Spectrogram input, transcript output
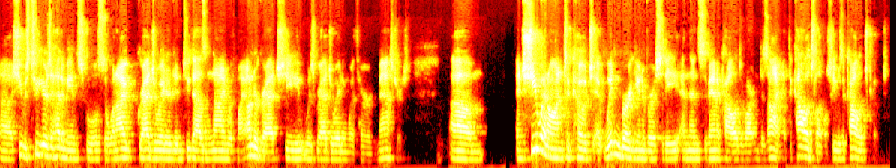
uh, she was two years ahead of me in school. So when I graduated in 2009 with my undergrad, she was graduating with her master's. Um, and she went on to coach at Wittenberg University and then Savannah College of Art and Design at the college level. She was a college coach.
